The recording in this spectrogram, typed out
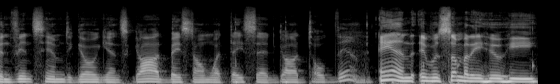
convince him to go against God based on what they said God told them. and it was somebody who he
